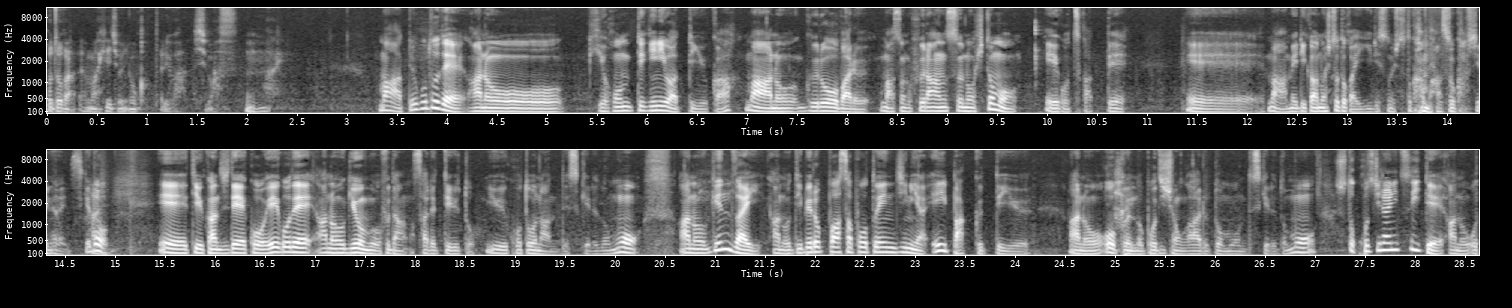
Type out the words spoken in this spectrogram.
ことが、まあ、非常に多かったりはします。うん、はいまあ、ということで、あのー、基本的にはっていうか、まあ、あのグローバル、まあ、そのフランスの人も英語を使って、えーまあ、アメリカの人とかイギリスの人とか まあそうかもしれないんですけど、はい、えー、っていう感じでこう英語であの業務を普段されているということなんですけれどもあの現在あのディベロッパーサポートエンジニア APAC っていうあのオープンのポジションがあると思うんですけれども、はい、ちょっとこちらについてあの教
